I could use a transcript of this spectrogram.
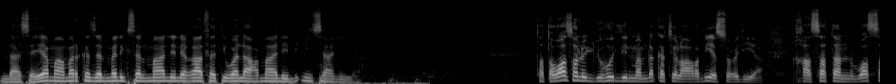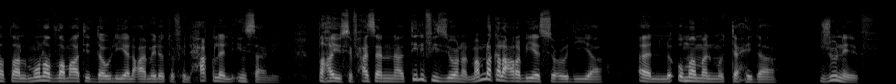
لا سيما مركز الملك سلمان للإغاثة والأعمال الإنسانية. تتواصل الجهود للمملكة العربية السعودية خاصة وسط المنظمات الدولية العاملة في الحقل الإنساني. طه يوسف حسن تلفزيون المملكة العربية السعودية الأمم المتحدة جنيف.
